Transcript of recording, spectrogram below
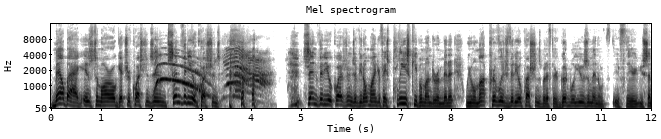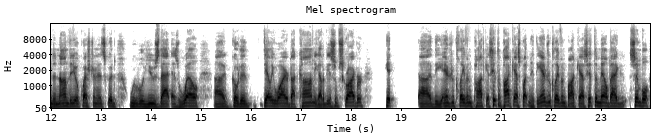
Mailbag is tomorrow. Get your questions in. Send video questions. Send video questions if you don't mind your face. Please keep them under a minute. We will not privilege video questions, but if they're good, we'll use them. And if you send a non-video question and it's good, we will use that as well. Uh, go to dailywire.com. You got to be a subscriber Hit uh, the Andrew Klavan podcast. Hit the podcast button, hit the Andrew Klavan podcast, hit the mailbag symbol.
